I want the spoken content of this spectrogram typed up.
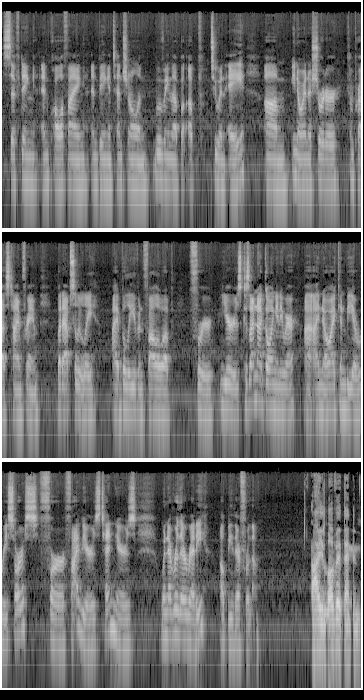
sifting, and qualifying, and being intentional and moving up up to an A. Um, you know, in a shorter, compressed time frame. But absolutely, I believe in follow up for years because I'm not going anywhere. I, I, know I can be a resource for five years, ten years. Whenever they're ready, I'll be there for them. I love it. And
